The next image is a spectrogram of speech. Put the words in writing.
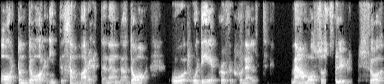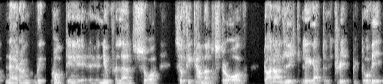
18 dagar, inte samma rätt en enda dag. Och, och det är professionellt. Men han var så slut så när han kom till Newfoundland så, så fick han mönstra av. Då hade han legat och krypit och vi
